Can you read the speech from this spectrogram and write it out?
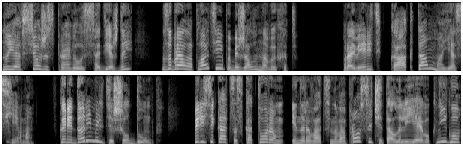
Но я все же справилась с одеждой, забрала платье и побежала на выход. Проверить, как там моя схема. В коридоре мельтешил Дунк, пересекаться с которым и нарываться на вопросы, читала ли я его книгу,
